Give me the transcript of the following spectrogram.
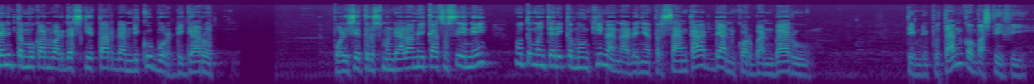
dan ditemukan warga sekitar dan dikubur di Garut. Polisi terus mendalami kasus ini untuk mencari kemungkinan adanya tersangka dan korban baru. Tim Liputan Kompas TV.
